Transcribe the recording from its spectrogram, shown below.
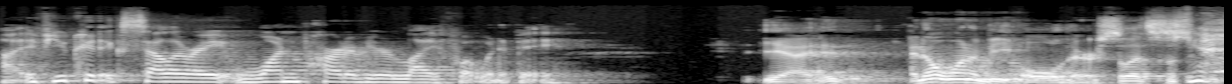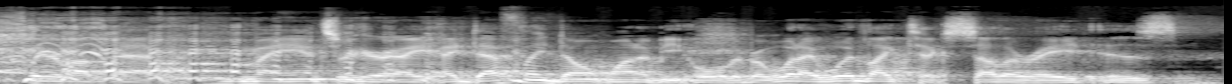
Uh, if you could accelerate one part of your life, what would it be? Yeah, it, I don't want to be older. So let's just be clear about that. My answer here I, I definitely don't want to be older, but what I would like to accelerate is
